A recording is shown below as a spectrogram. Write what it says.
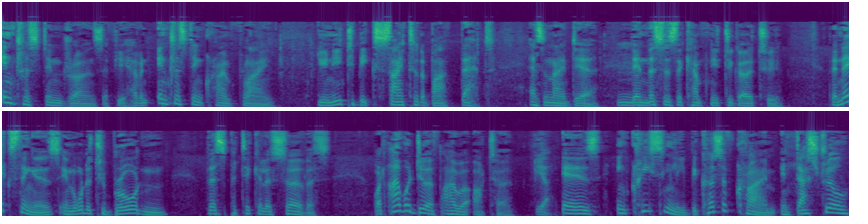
interest in drones, if you have an interest in crime flying, you need to be excited about that as an idea. Hmm. Then this is the company to go to. The next thing is, in order to broaden this particular service, what I would do if I were Otto Yeah. is increasingly, because of crime, industrial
